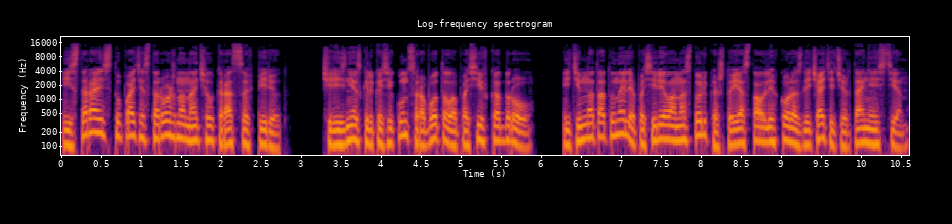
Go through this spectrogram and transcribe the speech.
И, стараясь ступать осторожно, начал красться вперед. Через несколько секунд сработала пассивка дроу, и темнота туннеля посерела настолько, что я стал легко различать очертания стен.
